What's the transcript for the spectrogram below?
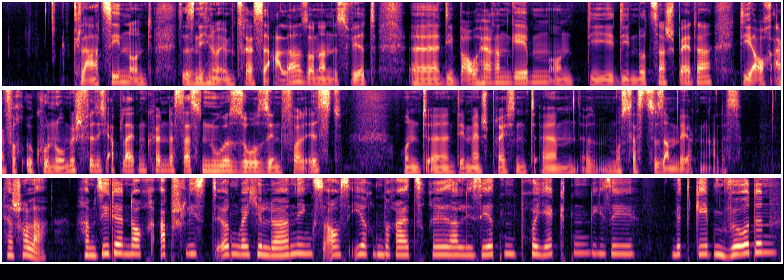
klarziehen und es ist nicht nur im Interesse aller, sondern es wird äh, die Bauherren geben und die, die Nutzer später, die auch einfach ökonomisch für sich ableiten können, dass das nur so sinnvoll ist und äh, dementsprechend ähm, muss das zusammenwirken alles. Herr Scholler, haben Sie denn noch abschließend irgendwelche Learnings aus Ihren bereits realisierten Projekten, die Sie mitgeben würden?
